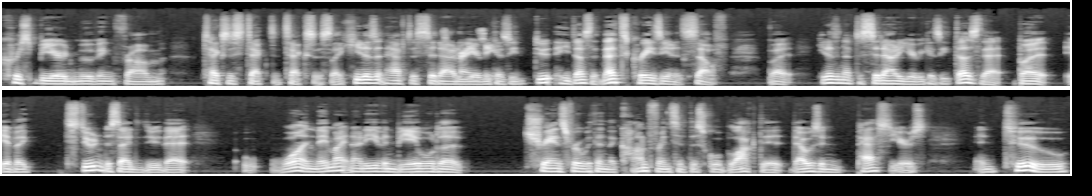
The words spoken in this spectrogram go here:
Chris Beard moving from Texas Tech to Texas. Like he doesn't have to sit out a year because he do he does it. That's crazy in itself. But he doesn't have to sit out a year because he does that. But if a student decided to do that, one, they might not even be able to transfer within the conference if the school blocked it. That was in past years. And two,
